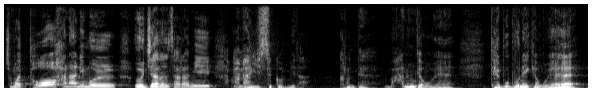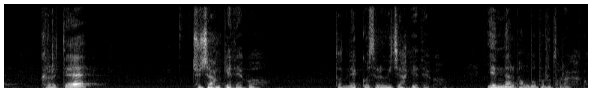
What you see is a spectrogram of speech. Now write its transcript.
정말 더 하나님을 의지하는 사람이 아마 있을 겁니다. 그런데 많은 경우에 대부분의 경우에 그럴 때 주저앉게 되고 또 내 것을 의지하게 되고 옛날 방법으로 돌아가고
